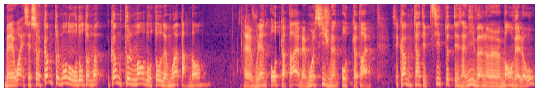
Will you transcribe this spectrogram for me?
Ben ouais, c'est ça. Comme tout le monde autour de moi, comme tout le monde autour de moi, pardon, euh, voulait une haute cotère, ben moi aussi je voulais une haute cotère. C'est comme quand t'es petit, tous tes amis veulent un bon vélo,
